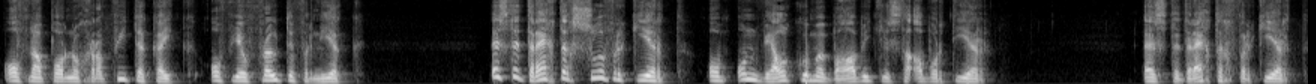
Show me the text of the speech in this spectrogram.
of na pornografie te kyk of jou vrou te verneek? Is dit regtig so verkeerd om onwelkome babatjies te aborteer? Is dit regtig verkeerd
